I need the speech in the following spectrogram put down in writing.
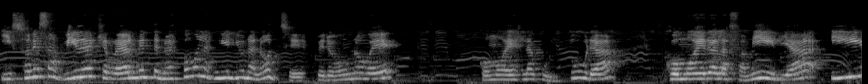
Y son esas vidas que realmente no es como las mil y una noches, pero uno ve cómo es la cultura, cómo era la familia y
